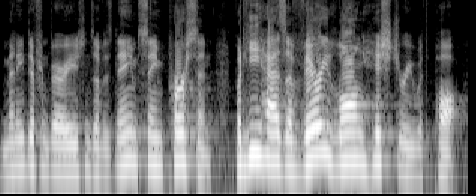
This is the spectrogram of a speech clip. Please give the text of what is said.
Many different variations of his name, same person. But he has a very long history with Paul.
